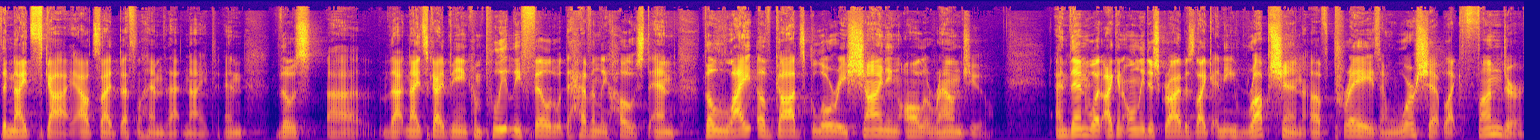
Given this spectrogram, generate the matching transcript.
the night sky outside Bethlehem that night. And those, uh, that night sky being completely filled with the heavenly host and the light of God's glory shining all around you. And then what I can only describe as like an eruption of praise and worship, like thunder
